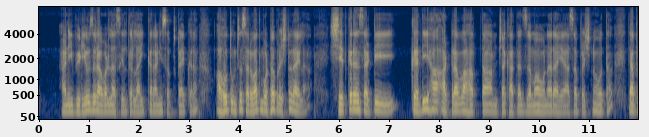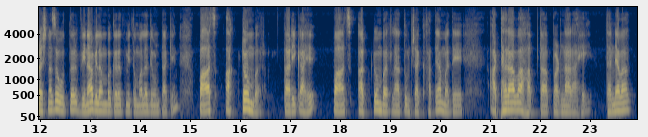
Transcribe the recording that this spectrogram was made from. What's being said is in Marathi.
आणि व्हिडिओ जर आवडला असेल तर लाईक करा आणि सबस्क्राईब करा. अहो तुमचा सर्वात मोठा प्रश्न राहिला. शेतकऱ्यांसाठी कधी हा अठरावा हप्ता आमच्या खात्यात जमा होणार आहे असा प्रश्न होता. त्या प्रश्नाचं उत्तर विनाविलंब करत मी तुम्हाला देऊन टाकेन. पाच ऑक्टोंबर तारीख आहे. पाच ऑक्टोंबरला तुमच्या खात्यामध्ये अठरावा हप्ता पडणार आहे. धन्यवाद.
